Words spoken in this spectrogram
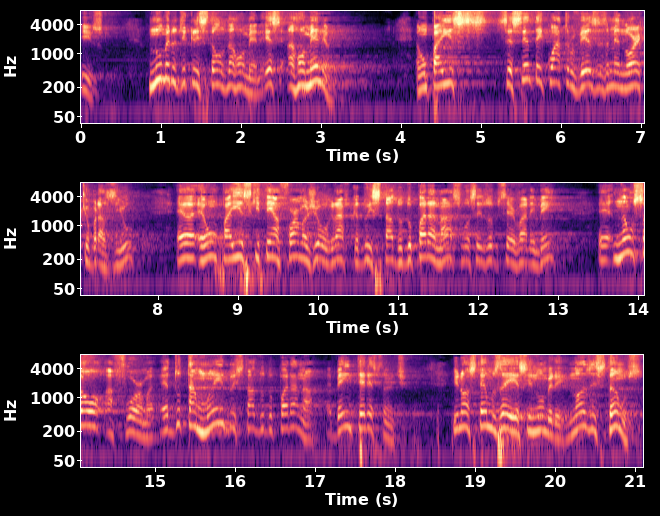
Isso. Número de cristãos na Romênia. Esse, a Romênia é um país 64 vezes menor que o Brasil, é, é, um país que tem a forma geográfica do estado do Paraná, se vocês observarem bem. É, não só a forma, é do tamanho do estado do Paraná. É bem interessante. E nós temos aí esse número aí. Nós estamos.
